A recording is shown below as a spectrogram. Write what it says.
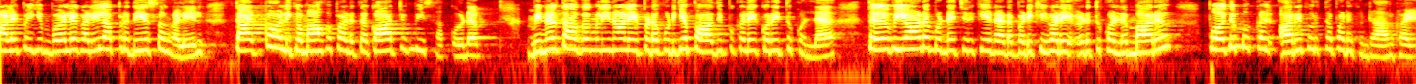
மழை பெய்யும் வேளைகளில் அப்பிரதேசங்களில் தற்காலிகமாக பலத்த காற்றும் வீசக்கூடும். மின்னல் தாக்கங்களினால் ஏற்படக்கூடிய பாதிப்புகளை குறைத்து கொள்ள தேவையான முன்னெச்சரிக்கை நடவடிக்கைகளை எடுத்துக்கொள்ளுமாறு பொதுமக்கள் அறிவுறுத்தப்படுகின்றார்கள்.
